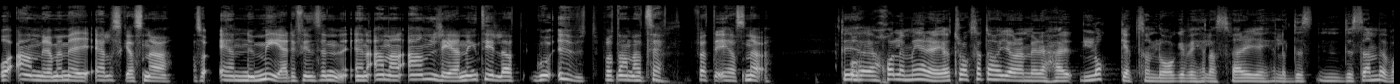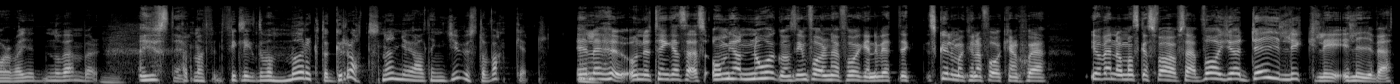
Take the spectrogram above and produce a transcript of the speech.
och andra med mig älskar snö alltså ännu mer. Det finns en, en annan anledning till att gå ut på ett annat sätt för att det är snö. Det, jag håller med dig. Jag tror också att det har att göra med det här locket som låg över hela Sverige hela de- december, var det, var november. Ja, Just det. Att man fick, liksom- det var mörkt och grått. Snön gör ju allting ljust och vackert. Eller hur? Och nu tänker jag så här, så om jag någonsin får den här frågan, ni vet, det skulle man kunna få kanske, jag vet inte om man ska svara på så här, vad gör dig lycklig i livet?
